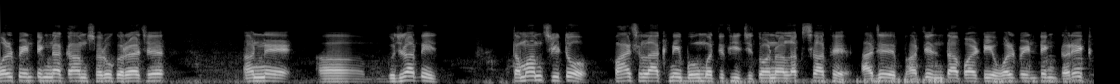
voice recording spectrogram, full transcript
વોલ પેઇન્ટિંગના કામ શરૂ કર્યા છે અને ગુજરાતની તમામ સીટો પાંચ લાખની બહુમતીથી જીતવાના લક્ષ્ય સાથે આજે ભારતીય જનતા પાર્ટી વોલ પેઇન્ટિંગ દરેક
